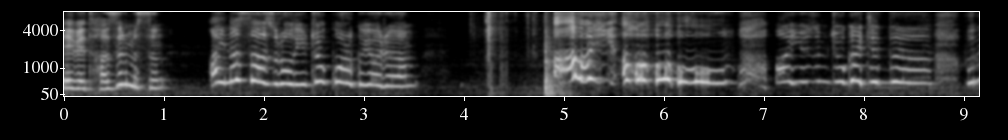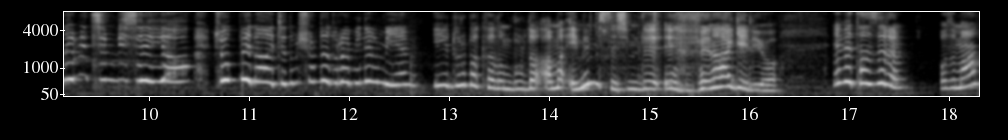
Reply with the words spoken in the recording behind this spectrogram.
Evet hazır mısın? Ay nasıl hazır olayım çok korkuyorum. Ay, oh, ay yüzüm çok acıdı. Bu ne biçim bir şey ya? Çok fena acıdım. Şurada durabilir miyim? İyi dur bakalım burada ama emin misin şimdi e, fena geliyor. Evet hazırım. O zaman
